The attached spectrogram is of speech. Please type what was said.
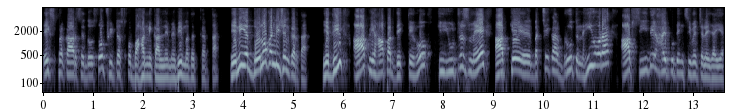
इस प्रकार से दोस्तों फीटस को बाहर निकालने में भी मदद करता है। यानी ये दोनों कंडीशन करता है। यदि आप यहाँ पर देखते हो कि यूट्रस में आपके बच्चे का ग्रोथ नहीं हो रहा है, आप सीधे हाइपोटेंसी में चले जाइए।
